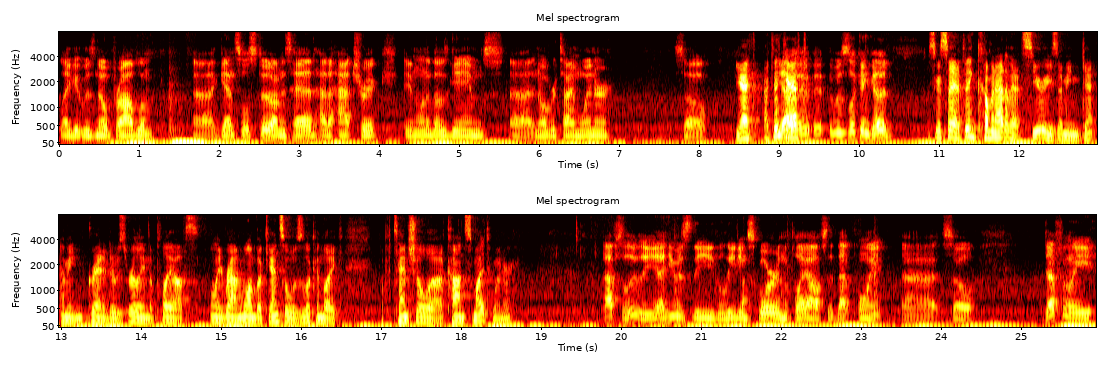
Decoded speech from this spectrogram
like it was no problem. Uh, Guentzel stood on his head, had a hat trick in one of those games, uh, an overtime winner. So yeah, I, th- I think yeah, after it, it was looking good. I was gonna say, I think coming out of that series, I mean, Gen- I mean, granted it was early in the playoffs, only round one, but Guentzel was looking like a potential uh, Conn Smythe winner. Absolutely, yeah. He was the, the leading scorer in the playoffs at that point. Uh, so definitely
